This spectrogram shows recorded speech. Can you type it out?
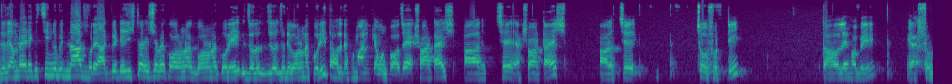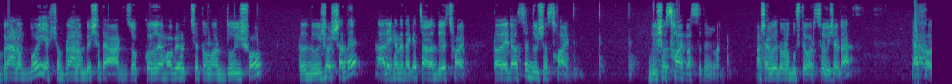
যদি আমরা এটাকে চিহ্ন বিট না ধরে আট বিট রেজিস্টার হিসেবে গণনা গণনা করে, যদি- গণনা করি, তাহলে দেখো মান কেমন পাওয়া যায়? একশো আঠাশ, আর হচ্ছে একশো আঠাশ, আর হচ্ছে চৌষট্টি। তাহলে হবে একশো বিরানব্বই। একশো বিরানব্বইয়ের সাথে আট যোগ করলে হবে হচ্ছে তোমার দুইশো। তো দুইশোর সাথে, আর এখানে থাকে চার দুয়ে ছয়। তাহলে এটা হচ্ছে দুইশো ছয়। দুইশো ছয় পাচ্ছ তুমি মান। আশা করি তোমরা বুঝতে পারছ বিষয়টা। এখন,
